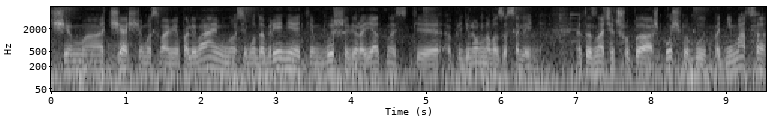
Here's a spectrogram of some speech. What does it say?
Чем э, чаще мы с вами поливаем, носим удобрения, тем выше вероятность э, определенного засоления. Это значит, что pH почвы будет подниматься,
